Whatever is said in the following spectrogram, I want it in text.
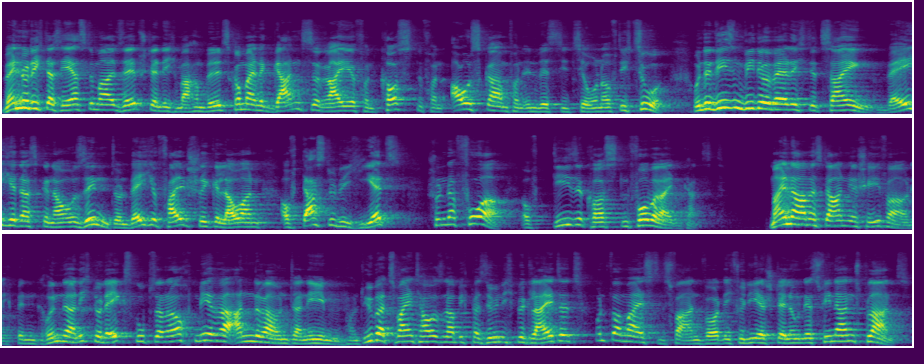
Wenn du dich das erste Mal selbstständig machen willst, kommen eine ganze Reihe von Kosten, von Ausgaben, von Investitionen auf dich zu. Und in diesem Video werde ich dir zeigen, welche das genau sind und welche Fallstricke lauern, auf das du dich jetzt schon davor auf diese Kosten vorbereiten kannst. Mein Name ist Daniel Schäfer und ich bin Gründer nicht nur der X-Group, sondern auch mehrerer anderer Unternehmen. Und über 2000 habe ich persönlich begleitet und war meistens verantwortlich für die Erstellung des Finanzplans.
